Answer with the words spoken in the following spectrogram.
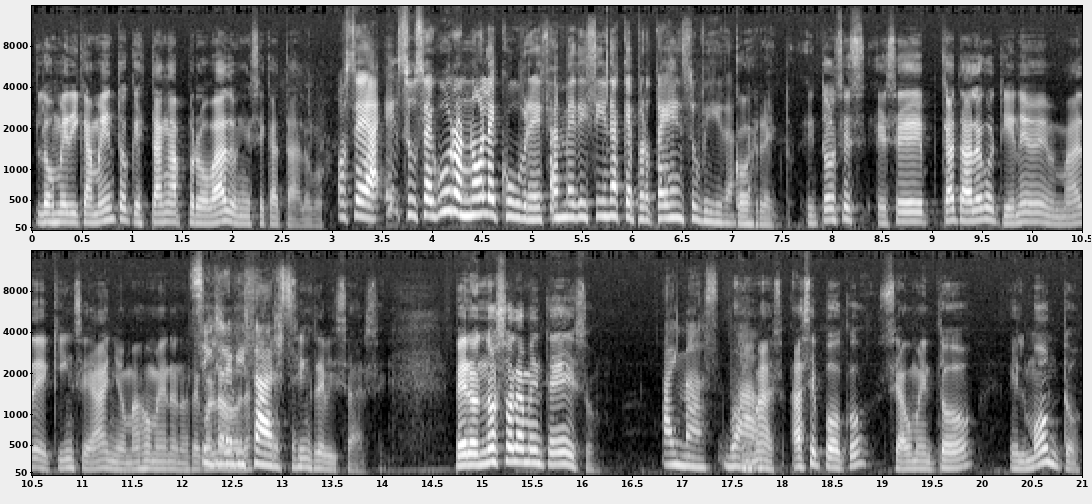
los medicamentos que están aprobados en ese catálogo. O sea, eh, su seguro no le cubre esas medicinas que protegen su vida. Correcto. Entonces, ese catálogo tiene más de 15 años, más o menos, no recuerdo. Sin revisarse. sin revisarse. Pero no solamente eso. Hay más, wow. Hay más. Hace poco se aumentó el monto.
